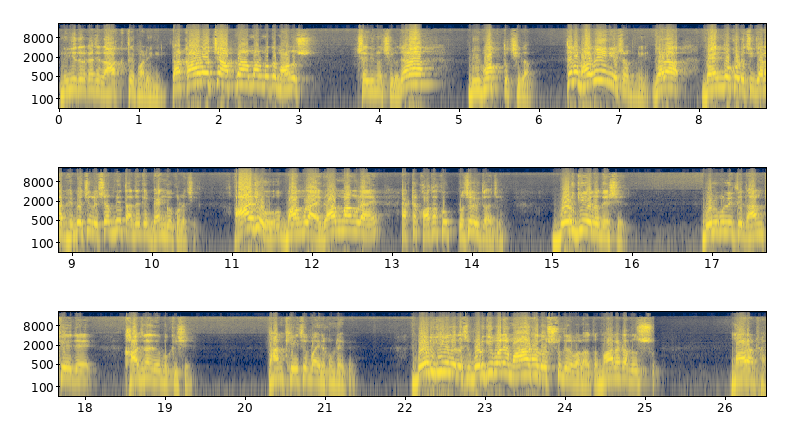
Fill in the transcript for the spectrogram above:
নিজেদের কাছে রাখতে পারিনি। তার কারণ হচ্ছে আপনার আমার মতো মানুষ সেদিনও ছিল। যারা বিভক্ত ছিলাম যারা ভাবেইনি এসব নিয়ে। যারা ব্যঙ্গ করেছি, যারা ভেবেছিল এসব নিয়ে, তাদেরকে ব্যঙ্গ করেছি। আজও বাংলায়, গ্রাম বাংলায় একটা কথা খুব প্রচলিত আছে বর্গি এলো দেশে। বুলবুলিতে ধান খেয়ে যায়, খাজনা দেবো কিসে? ধান খেয়েছে বা এরকম টাইপের বর্গি এলো দেশে, বর্গি মানে মারাঠা দস্যুদের বলা হতো, মারাঠা দস্যু, মারাঠা।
